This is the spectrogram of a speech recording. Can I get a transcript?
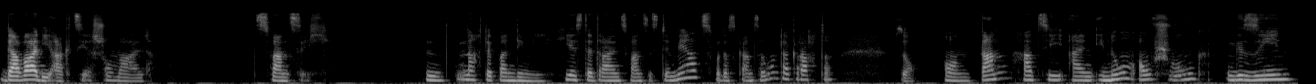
da war die Aktie schon mal 20 nach der Pandemie. Hier ist der 23. März, wo das Ganze runterkrachte. So, und dann hat sie einen enormen Aufschwung gesehen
